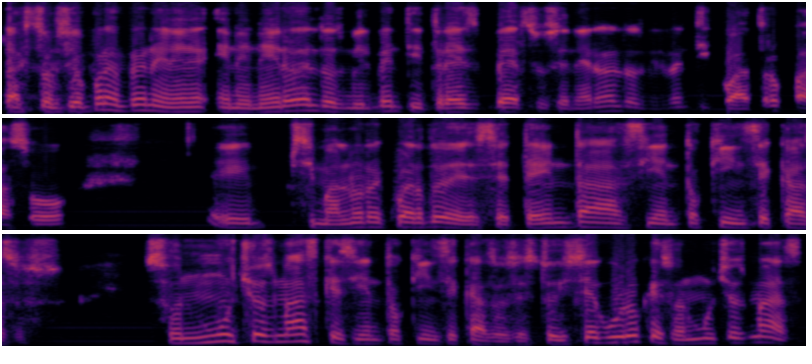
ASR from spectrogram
La extorsión, por ejemplo, en enero, del 2023 versus enero del 2024 pasó, eh, si mal no recuerdo, de 70 a 115 casos. Son muchos más que 115 casos, estoy seguro que son muchos más.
